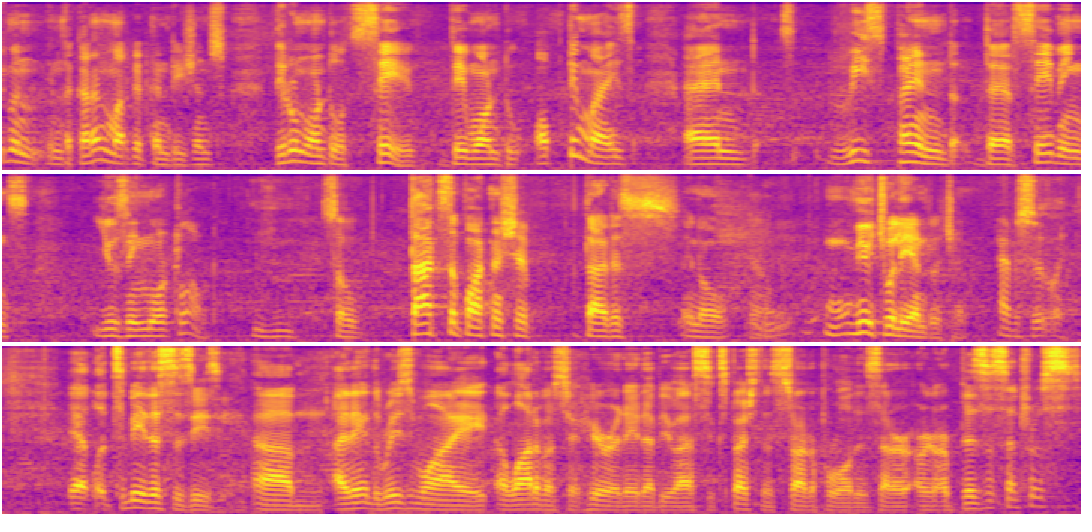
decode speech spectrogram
even in the current market conditions, they don't want to save; they want to optimize and s- re-spend their savings using more cloud. So that's the partnership that is, you know, m- mutually enriching. Absolutely. Yeah, to me this is easy. Um, I think the reason why a lot of us are here at AWS, especially in the startup world, is that our, our, our business interests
